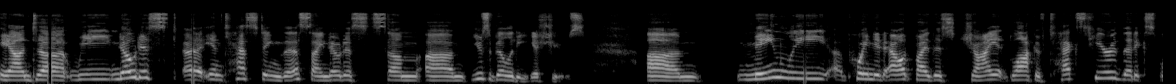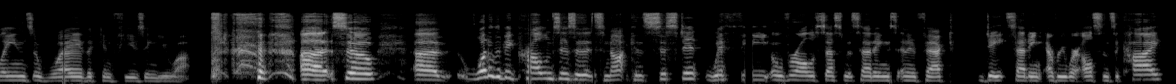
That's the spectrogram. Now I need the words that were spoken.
And uh, we noticed uh, in testing this, I noticed some um, usability issues, um, mainly uh, pointed out by this giant block of text here that explains away the confusing UI. uh, so uh, one of the big problems is that it's not consistent with the overall assessment settings and in fact date setting everywhere else in Sakai.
